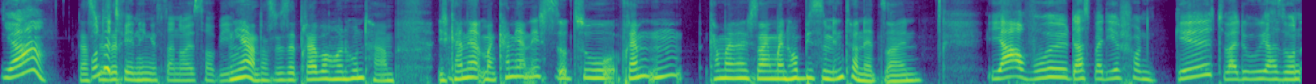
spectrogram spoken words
Ja, Dass wir seit, Hundetraining ist dein neues Hobby. ja, dass wir seit drei Wochen einen Hund haben. Ich kann ja, man kann ja nicht so zu Fremden, kann man ja nicht sagen, mein Hobby ist im Internet sein. Ja, obwohl das bei dir schon gilt, weil du ja so ein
